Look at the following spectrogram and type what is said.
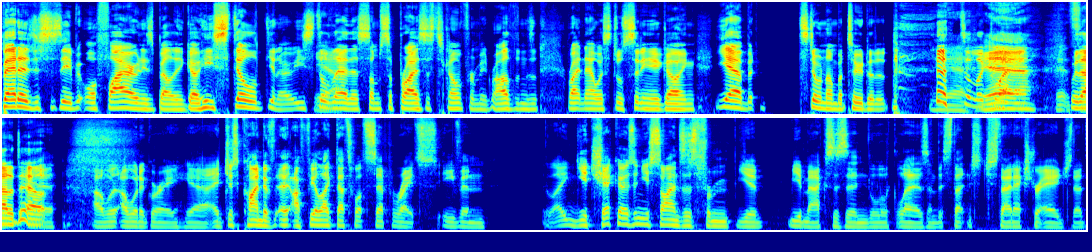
better just to see a bit more fire in his belly and go, he's still, you know, he's still Yeah. there. There's some surprises to come from him. Rather than right now, we're still sitting here going, yeah, but still number two to the. yeah, to Leclerc, yeah, without a doubt. yeah. I would I would agree. Yeah, it just kind of I feel like that's what separates even like your Checos and your Sainz is from your your Maxes and Leclercs, and this that it's just that extra edge, that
